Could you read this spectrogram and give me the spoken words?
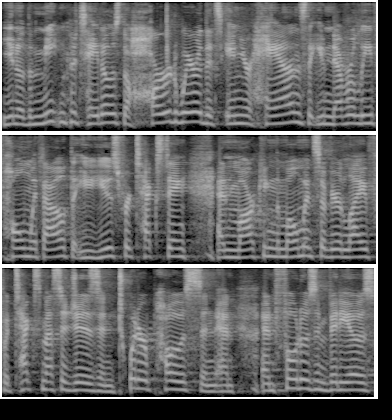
You know, the meat and potatoes, the hardware that's in your hands that you never leave home without, that you use for texting and marking the moments of your life with text messages and Twitter posts and, and, and photos and videos,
